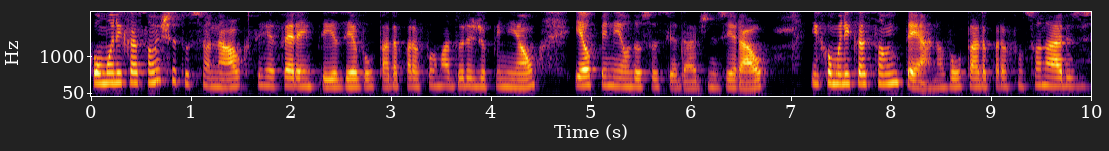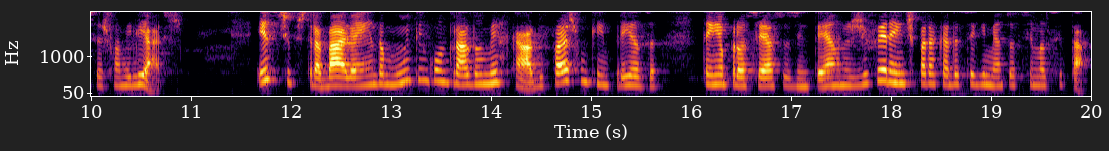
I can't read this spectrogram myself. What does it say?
comunicação institucional, que se refere à empresa e é voltada para formadores de opinião e a opinião da sociedade em geral, e comunicação interna, voltada para funcionários e seus familiares. Esse tipo de trabalho é ainda muito encontrado no mercado e faz com que a empresa tenha processos internos diferentes para cada segmento acima citado.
